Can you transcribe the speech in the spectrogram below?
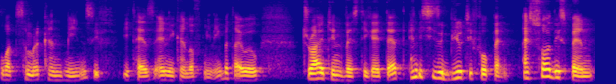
what Samarkand means, if it has any kind of meaning, but I will try to investigate that. And this is a beautiful pen. I saw this pen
